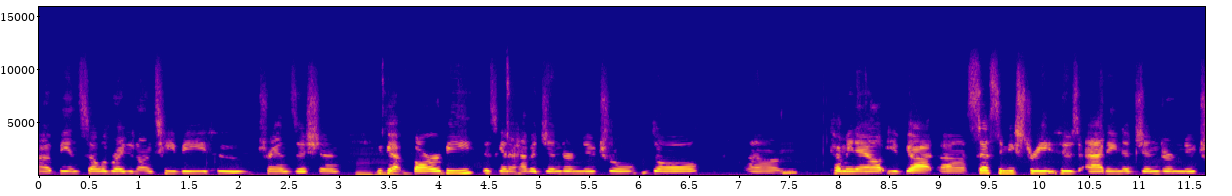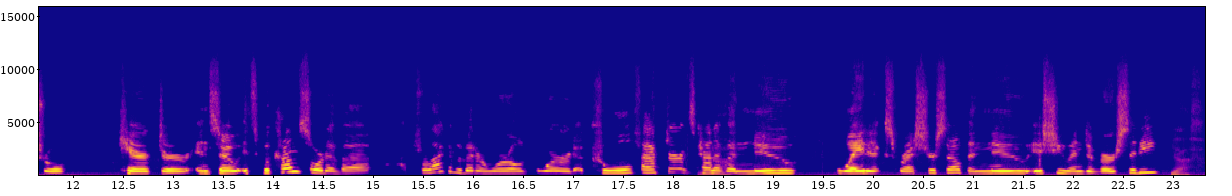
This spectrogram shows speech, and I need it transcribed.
uh, being celebrated on TV who transition. Mhm. You've got Barbie is going to have a gender neutral doll um, coming out. You've got uh, Sesame Street who's adding a gender neutral character, and so it's become sort of a, for lack of a better word, word a cool factor. It's kind of a new way to express yourself, a new issue in diversity. Yes.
